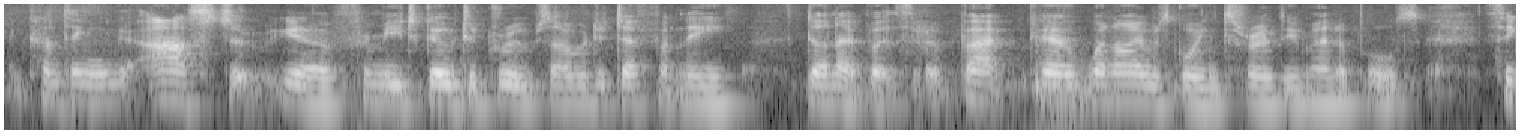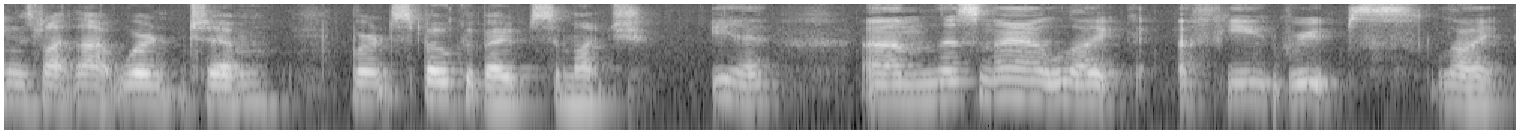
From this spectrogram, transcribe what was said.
thing asked, you know, for me to go to groups. I would have definitely done it. But back uh, when I was going through the menopause, things like that weren't um, weren't spoke about so much. Yeah. Um, there's now like a few groups, like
